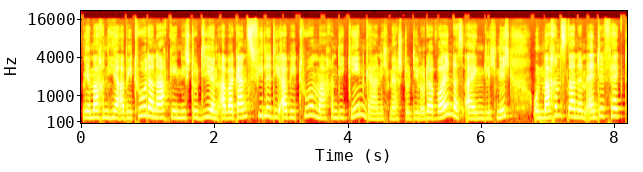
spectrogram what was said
wir machen hier Abitur, danach gehen die studieren. Aber ganz viele, die Abitur machen, die gehen gar nicht mehr studieren oder wollen das eigentlich nicht und machen es dann im Endeffekt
